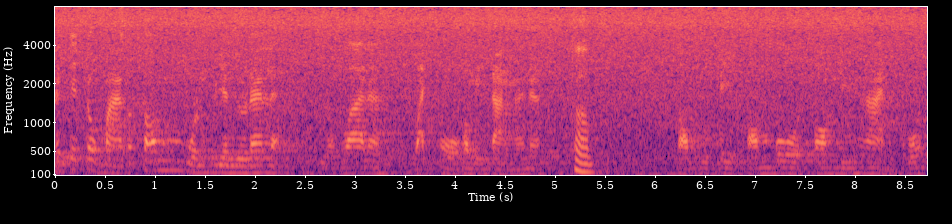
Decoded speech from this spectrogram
ตั้งแต่จบมาก็ซ้อมวนเวียนอยู่นั่นแหละหลวงว่านะวัดโพเขามีตังค์นะนะครับซ้อมกุฏิซ้อมโบสถ์ซ้อมวิหารโคตร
